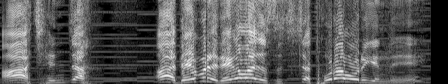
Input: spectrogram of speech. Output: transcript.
아 젠장! 아 내불에 내가 맞았어. 진짜 돌아버리겠네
